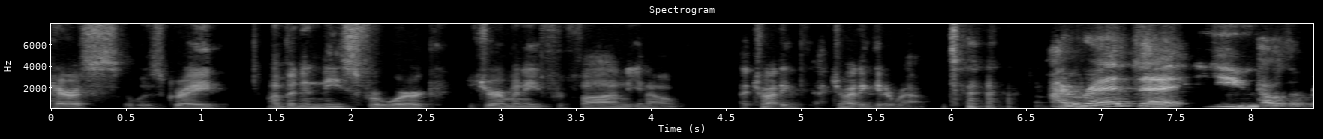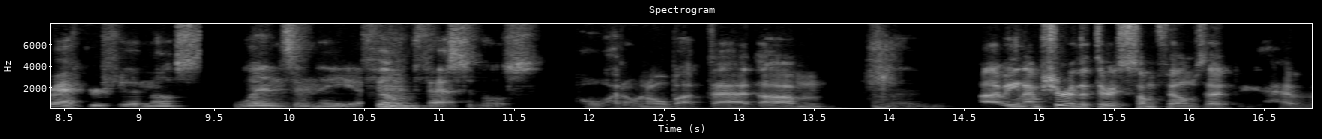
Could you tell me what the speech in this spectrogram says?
Paris was great. I've been in Nice for work, Germany for fun. You know, I try to I try to get around. I read that you held the record for the most wins in the film festivals. Oh, I don't know about that. Um, I mean, I'm sure that there's some films that have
